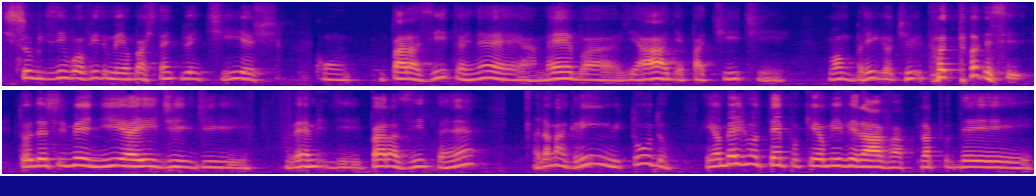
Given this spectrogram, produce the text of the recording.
subdesenvolvida mesmo, bastante doentias, com parasitas, né? Ameba, giardia, hepatite, lombriga, eu tive todo, todo, esse, todo esse menu aí de, de, verme, de parasitas, né? Era magrinho e tudo. E ao mesmo tempo que eu me virava para poder,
